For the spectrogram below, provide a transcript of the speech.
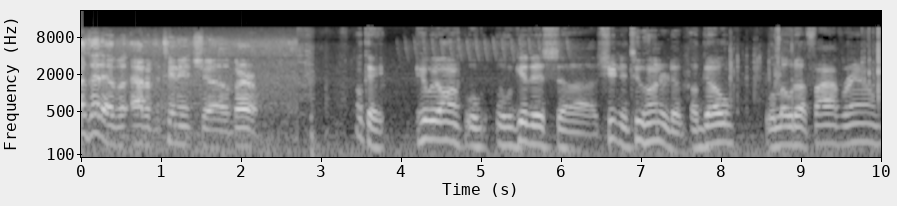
How's that out of the 10 inch uh, barrel? Okay, here we are. We'll, we'll give this uh, shooting at 200 a, a go. We'll load up five rounds.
